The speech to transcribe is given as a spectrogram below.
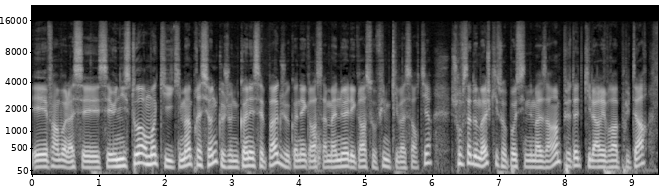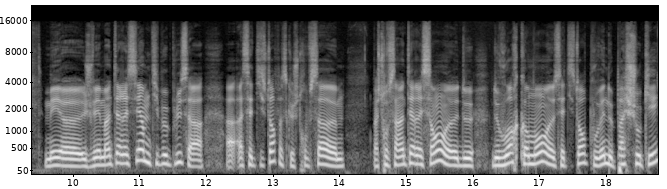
Et enfin voilà, c'est c'est une histoire, moi, qui, qui m'impressionne, que je ne connaissais pas, que je connais grâce à Manuel et grâce au film qui va sortir. Je trouve ça dommage qu'il soit pas au cinéma Zarin, peut-être qu'il arrivera plus tard. Mais euh, je vais m'intéresser un petit peu plus à, à, à cette histoire parce que je trouve ça... euh, bah, je trouve ça intéressant euh, de, de voir comment euh, cette histoire pouvait ne pas choquer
